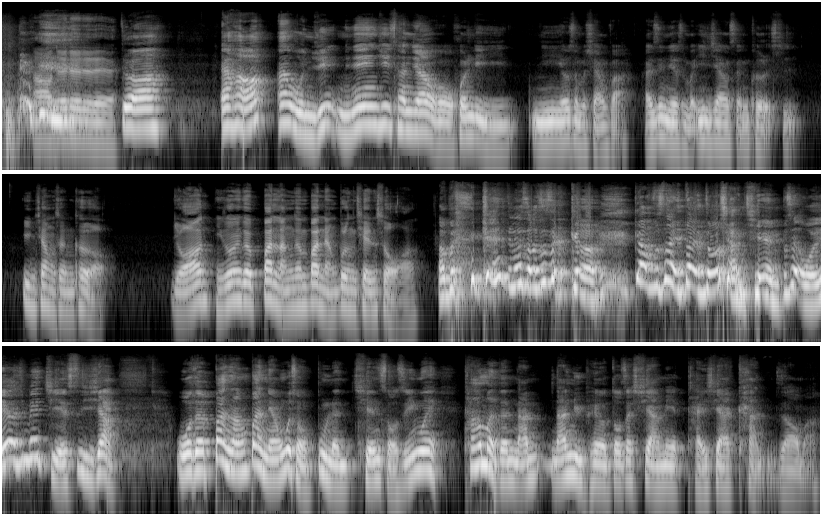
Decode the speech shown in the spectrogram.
哦，对对对对，对啊。哎、好啊，啊，我你去你那天去参加我婚礼，你有什么想法？还是你有什么印象深刻的事？印象深刻哦。有啊，你说那个伴郎跟伴娘不能牵手啊？啊，不是，干你们什么是这个？干不是你到底多想牵？不是，我现在这边解释一下，我的伴郎伴娘为什么不能牵手，是因为他们的男男女朋友都在下面台下看，你知道吗？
